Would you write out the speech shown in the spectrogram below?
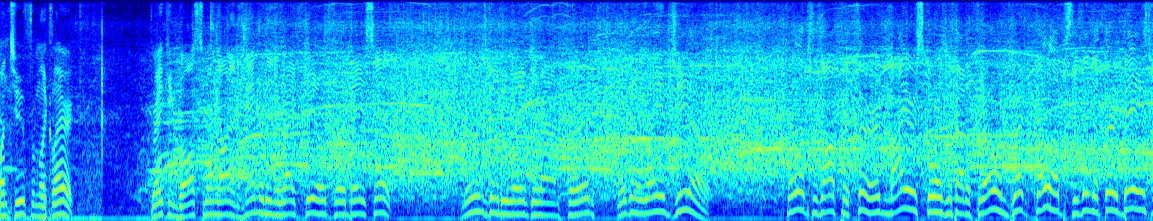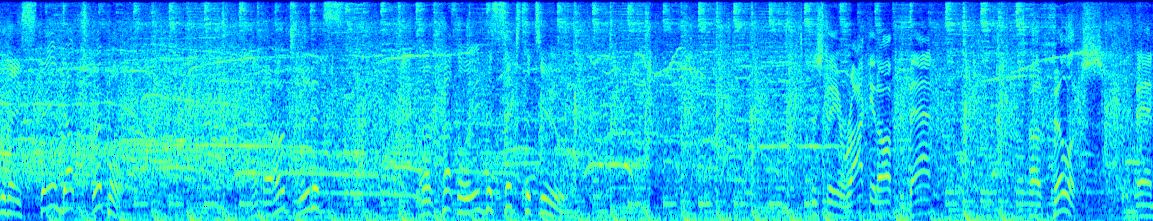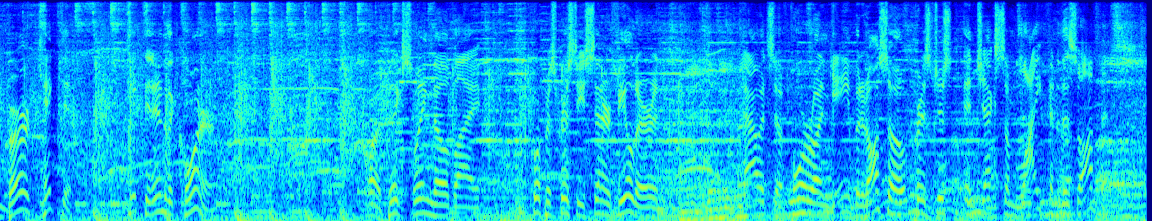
1-2 from Leclerc. Breaking ball swung on and hammered into right field for a base hit. Moon's going to be waved around third. They're going to wave Geo. Phillips is off for third. Meyer scores without a throw, and Brett Phillips is into third base with a stand-up triple. And the Hooks lead it. Have cut the lead to six to two. Just a rocket off the bat of Phillips, and Berg kicked it, kicked it into the corner. Oh, a big swing though by Corpus Christi center fielder, and now it's a four-run game. But it also, Chris, just injects some life into this offense.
